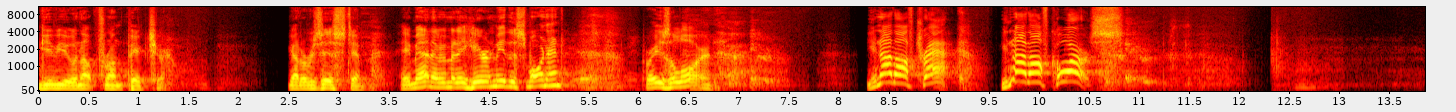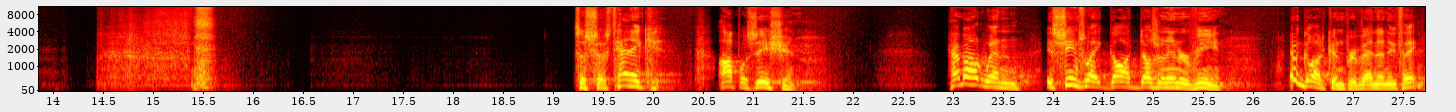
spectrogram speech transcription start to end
give you an upfront picture. Got to resist him. Amen. Everybody hearing me this morning? Yes. Praise the Lord. You're not off track. You're not off course. So, satanic opposition. How about when it seems like God doesn't intervene? And God can prevent anything.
